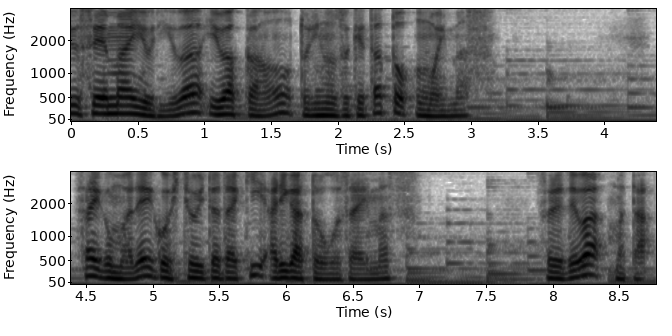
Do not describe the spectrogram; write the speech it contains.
修正前よりは違和感を取り除けたと思います。最後までご視聴いただきありがとうございます。それではまた。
